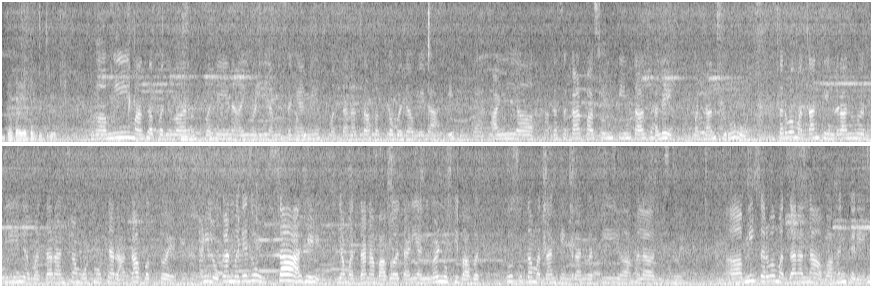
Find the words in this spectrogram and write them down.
तुमच्या पाया प्रतिक्रिया? मी माझा परिवार बहीण आई वडील आम्ही सगळ्यांनीच मतदानाचा हक्क बजावलेला आहे. आणि आता सकाळपासून तीन तास झाले मतदान सुरू होऊन. सर्व मतदान केंद्रांवरती मतदारांच्या मोठमोठ्या रांगा बघतोय. आणि लोकांमध्ये जो उत्साह आहे या मतदानाबाबत आणि या निवडणुकीबाबत तो सुद्धा मतदान केंद्रांवरती आम्हाला दिसतोय. मी सर्व मतदारांना आवाहन करेन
